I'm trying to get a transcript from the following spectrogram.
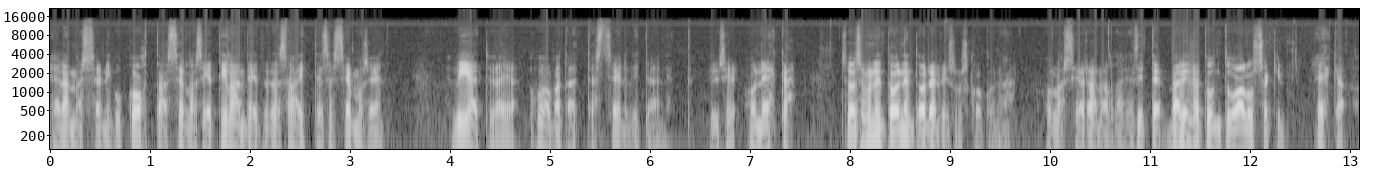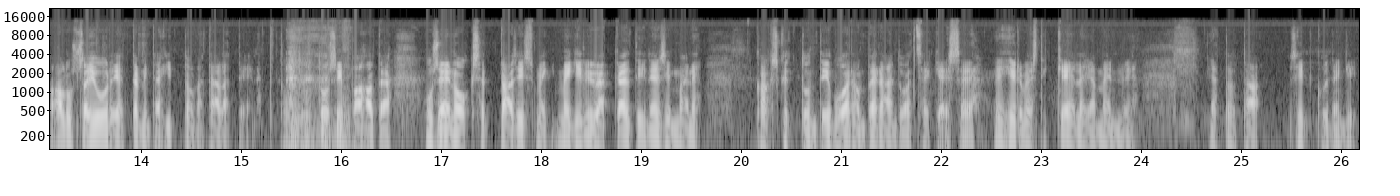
elämässä niin kohtaa sellaisia tilanteita, että saa itseensä semmoiseen vietyä ja huomata, että tästä selvitään. Että kyllä se on ehkä, se on semmoinen toinen todellisuus kokonaan olla siellä radalla. Ja sitten välillä tuntuu alussakin, ehkä alussa juuri, että mitä hittoa mä täällä teen, että tuntuu tosi pahalta. Ja usein oksettaa, siis me, mekin yökkäiltiin ensimmäinen 20 tuntia vuoron perään tuot sekeissä ja ei hirveästi keelejä mennyt. Ja, ja tota, sitten kuitenkin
